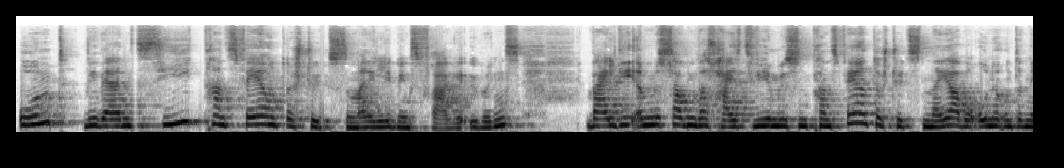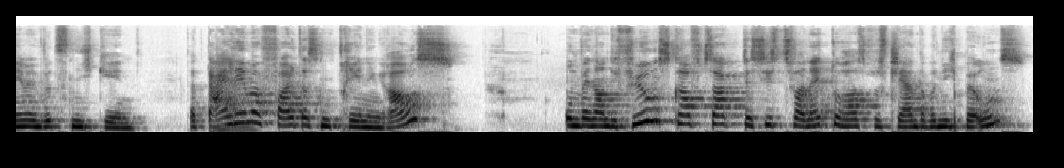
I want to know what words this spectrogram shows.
Und wie werden Sie Transfer unterstützen? Meine Lieblingsfrage übrigens. Weil die immer sagen, was heißt, wir müssen Transfer unterstützen? Naja, aber ohne Unternehmen wird es nicht gehen. Der Teilnehmer fällt aus dem Training raus, und wenn dann die Führungskraft sagt, das ist zwar nett, du hast was gelernt, aber nicht bei uns,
